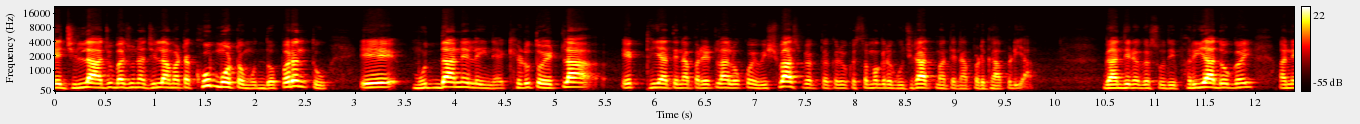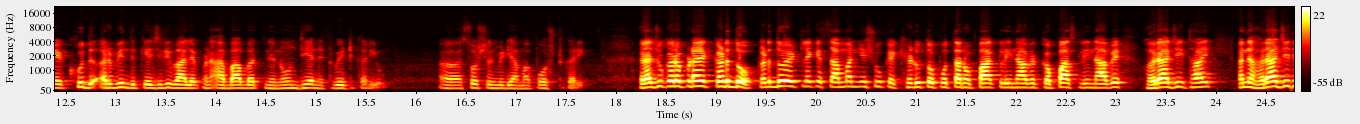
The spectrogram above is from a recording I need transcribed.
એ જિલ્લા, આજુબાજુના જિલ્લા માટે ખૂબ મોટો મુદ્દો. પરંતુ એ મુદ્દાને લઈને ખેડૂતો એટલા એક થયા તેના પર એટલા લોકોએ વિશ્વાસ વ્યક્ત કર્યો કે સમગ્ર ગુજરાતમાં તેના પડઘા પડ્યા. ગાંધીનગર સુધી ફરિયાદો ગઈ અને ખુદ અરવિંદ કેજરીવાલે પણ આ બાબતને નોંધી અને ટ્વીટ કર્યું સોશિયલ મીડિયામાં પોસ્ટ કરી. રાજુ કરપડાએ કડદો કડદો એટલે કે સામાન્ય શું કે ખેડૂતો પોતાનો પાક લઈને આવે, કપાસ લઈને આવે, હરાજી થાય અને હરાજી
